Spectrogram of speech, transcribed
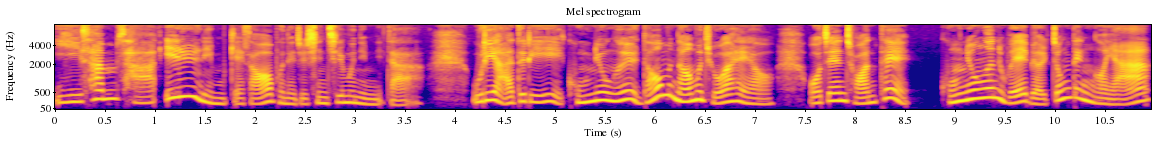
2341님께서 보내주신 질문입니다. 우리 아들이 공룡을 너무너무 좋아해요. 어젠 저한테 공룡은 왜 멸종된 거야?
